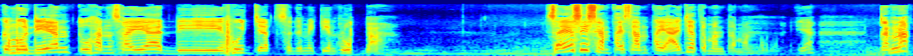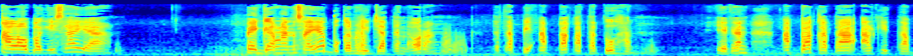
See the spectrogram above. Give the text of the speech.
kemudian Tuhan saya dihujat sedemikian rupa saya sih santai-santai aja teman-teman ya. Karena kalau bagi saya pegangan saya bukan hujatan orang tetapi apa kata Tuhan? Ya kan? Apa kata Alkitab?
